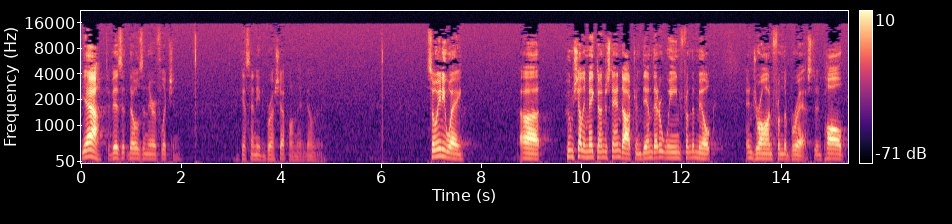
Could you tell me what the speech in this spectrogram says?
Yeah, to visit those in their affliction. I guess I need to brush up on that, don't I? So, anyway, uh, whom shall he make to understand doctrine? Them that are weaned from the milk and drawn from the breast. And Paul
